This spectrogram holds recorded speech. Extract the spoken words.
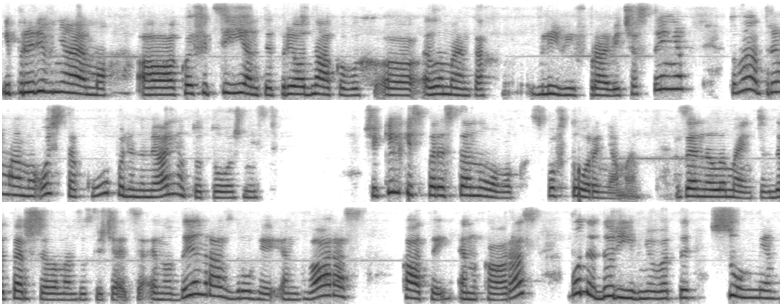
і прирівняємо а, коефіцієнти при однакових а, елементах в лівій і в правій частині, то ми отримаємо ось таку поліноміальну тотожність, що кількість перестановок з повтореннями з n елементів, де перший елемент зустрічається n1 раз, другий n2 раз, катий nk раз, буде дорівнювати сумі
